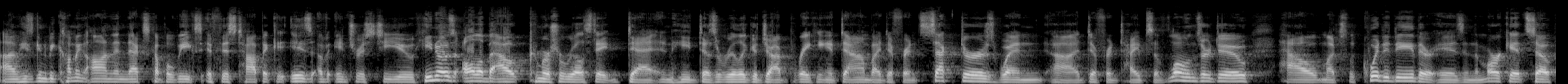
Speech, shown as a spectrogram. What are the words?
Um, he's going to be coming on the next couple of weeks if this topic is of interest to you. He knows all about commercial real estate debt, and he does a really good job breaking it down by different sectors, when uh, different types of loans are due, how much liquidity there is in the market. So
